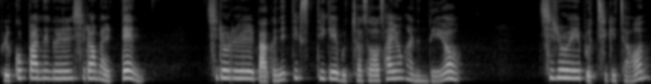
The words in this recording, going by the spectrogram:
불꽃 반응을 실험할 땐 시료를 마그네틱 스틱에 묻혀서 사용하는데요. 시료에 묻히기 전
